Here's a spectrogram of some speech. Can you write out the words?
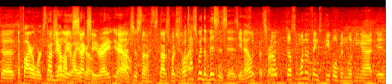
the, the, fireworks it's not nearly as sexy, right? Yeah, no. it's just not, it's not as much fun. But that's where the business is, you know? That's right. So, Dustin, one of the things people have been looking at is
